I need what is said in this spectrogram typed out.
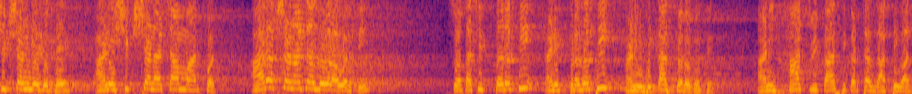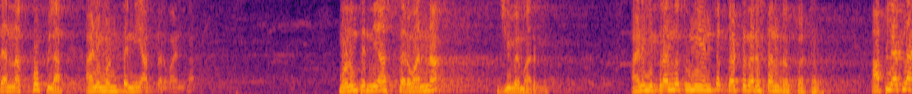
शिक्षण घेत होते आणि शिक्षणाच्या मार्फत आरक्षणाच्या जोरावरती स्वतःची तरकी आणि प्रगती आणि विकास करत होते. आणि हाच विकास इकडच्या जातीवाद्यांना खुपला आणि म्हणून त्यांनी या सर्वांना म्हणून त्यांनी या सर्वांना जीवे मारलं. आणि मित्रांनो तुम्ही यांचं कट्टगरस्थान रखत ठेवा. आपल्यातला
